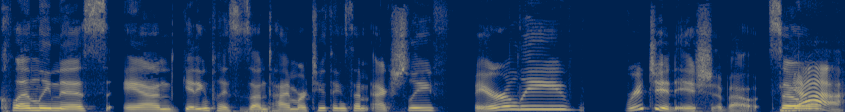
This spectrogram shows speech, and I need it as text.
cleanliness and getting places on time are two things i'm actually fairly rigid-ish about. So yeah,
